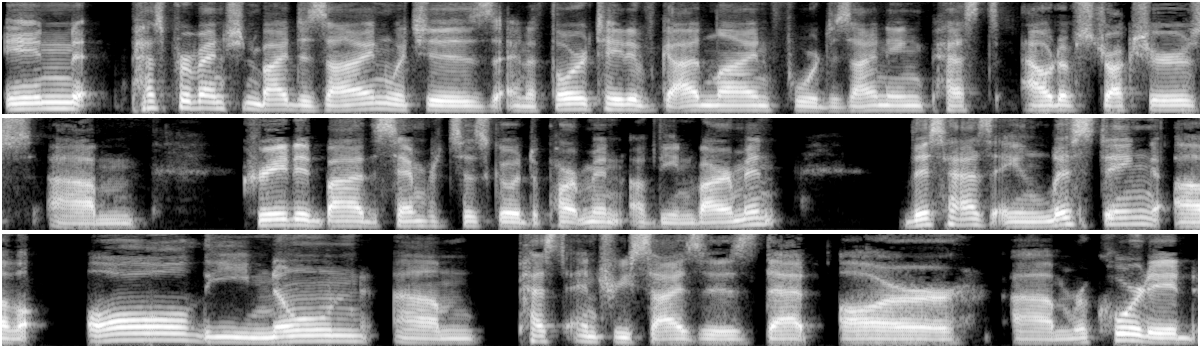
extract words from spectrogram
In Pest Prevention by Design, which is an authoritative guideline for designing pests out of structures um, created by the San Francisco Department of the Environment, this has a listing of all the known um, pest entry sizes that are um, recorded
